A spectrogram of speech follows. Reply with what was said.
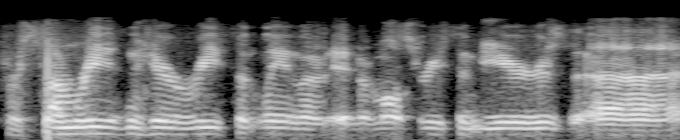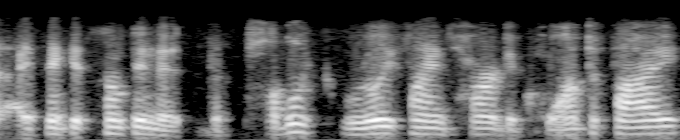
for some reason here recently in the, in the most recent years, uh, I think it's something that the public really finds hard to quantify,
